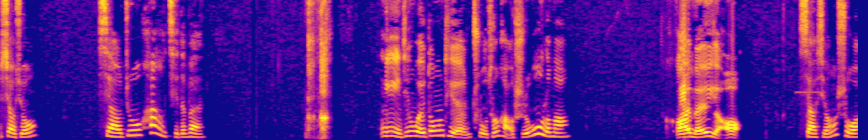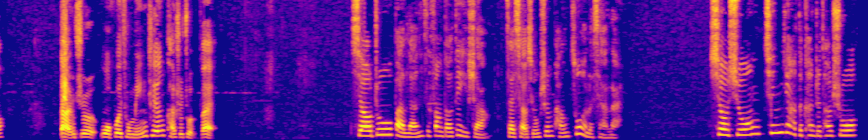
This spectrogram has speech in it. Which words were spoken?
小熊，小猪好奇地问：“你已经为冬天储存好食物了吗？”“还没有。”小熊说，“但是我会从明天开始准备。”小猪把篮子放到地上，在小熊身旁坐了下来。小熊惊讶地看着他说：“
